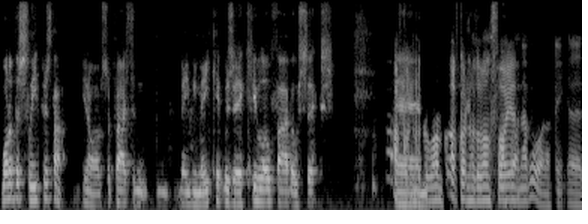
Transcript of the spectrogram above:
one of the sleepers that you know I was surprised didn't maybe make it was a Kilo five oh six. I've got Um, another one. I've got another one for I've got you. another one. I think uh,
